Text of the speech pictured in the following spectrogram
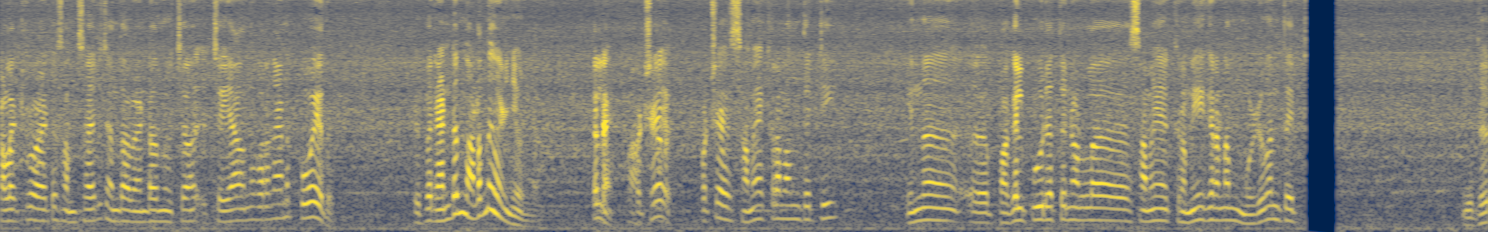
കളക്ടറുമായിട്ട് സംസാരിച്ച് എന്താ വേണ്ടതെന്ന് വെച്ചാൽ ചെയ്യാമെന്ന് പറഞ്ഞാണ് പോയത്. ഇപ്പോൾ രണ്ടും നടന്നു കഴിഞ്ഞില്ല. അല്ലേ? പക്ഷേ പക്ഷേ സമയക്രമം തെറ്റി. ഇന്ന് പകൽപൂരത്തിനുള്ള സമയ ക്രമീകരണം മുഴുവൻ തെറ്റി. ഇത്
